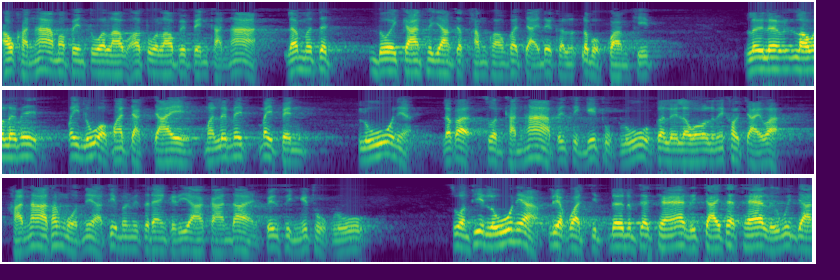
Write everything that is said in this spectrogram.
เอาขันห้ามาเป็นตัวเรา เอาตัวเราไปเป็นขันห้าแล้วมันจะโดยการพยายามจะทำความเข้าใจด้วยระบบความคิด เลยเลยเราเลยไม่ ไม่รู้ออกมาจากใจ มันเลยไม่ไม่เป็นรู้เนี่ย แล้วก็ส่วนขันห้าเป็นสิ่งที่ถูกรู้ ก็เลยเราเลยไม่เข้าใจว่า ขันห้าทั้งหมดเนี่ย ที่มันมีแสดงกิริยาการได้ เป็นสิ่งที่ถูกรู้ ส่วนที่รู้เนี่ย เรียกว่าจิตเดินแท้หรือใจแท้หรือวิญญาณ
